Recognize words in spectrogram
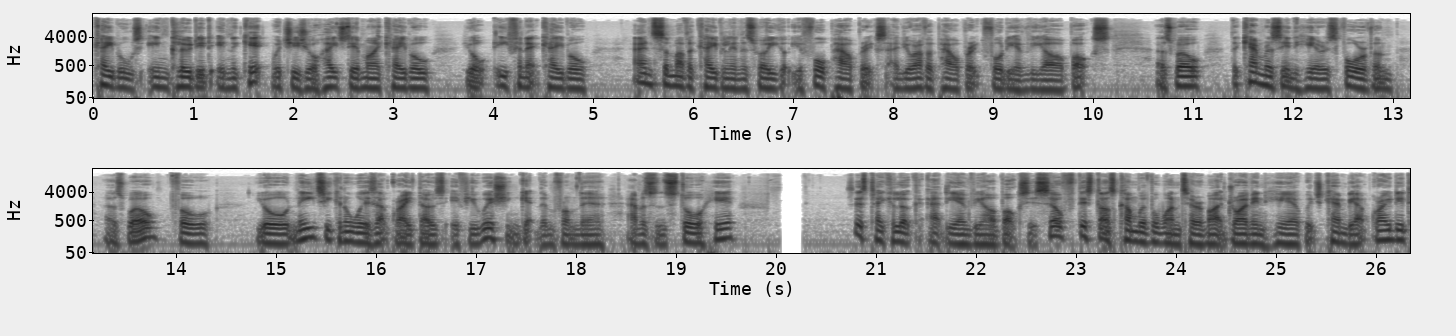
cables included in the kit, which is your HDMI cable, your Ethernet cable, and some other cabling as well. You got your four power bricks and your other power brick for the NVR box as well. The cameras in here is four of them as well for your needs. You can always upgrade those if you wish. You can get them from the Amazon store here. So let's take a look at the NVR box itself. This does come with a one terabyte drive in here, which can be upgraded.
